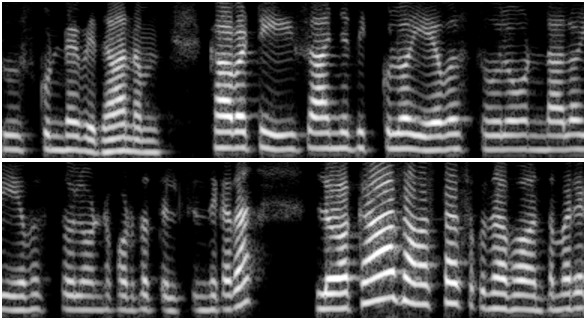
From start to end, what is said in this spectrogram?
చూసుకునే విధానం. కాబట్టి ఈశాన్య దిక్కులో ఏ వస్తువులు ఉండాలో, ఏ వస్తువులు ఉండకూడదో తెలిసింది కదా! లోకా సంస్థ సుఖినో మరి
